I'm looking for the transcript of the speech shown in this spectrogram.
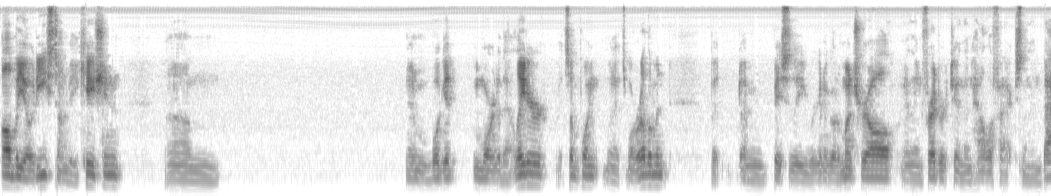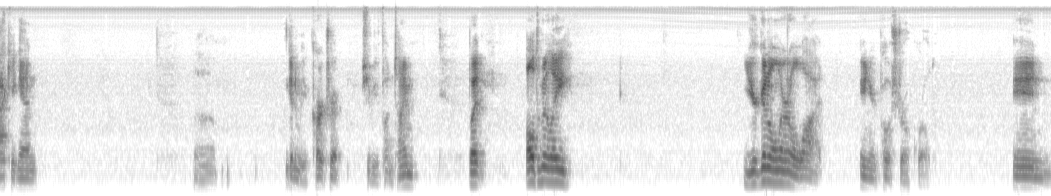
I'll be out east on vacation. Um, and we'll get more into that later at some point when it's more relevant. But um, basically, we're going to go to Montreal and then Fredericton, and then Halifax, and then back again. Um, going to be a car trip. Should be a fun time. But ultimately, you're going to learn a lot in your post-stroke world. And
